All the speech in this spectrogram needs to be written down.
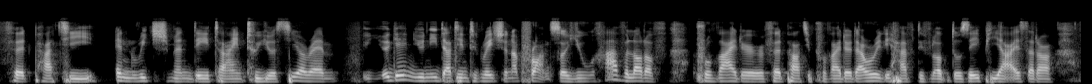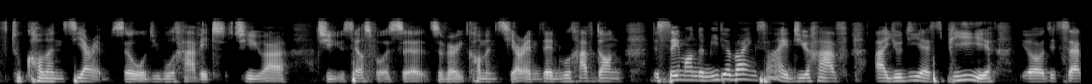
third party enrichment data into your CRM, again, you need that integration upfront. So you have a lot of provider, third party provider that already have developed those APIs that are to common CRM. So you will have it to uh, to Salesforce. Uh, it's a very common CRM. Then we'll have done the same on the media buying side. You have uh, your DSP, your it's uh,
